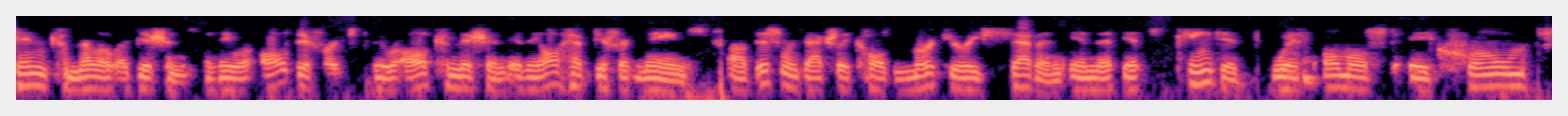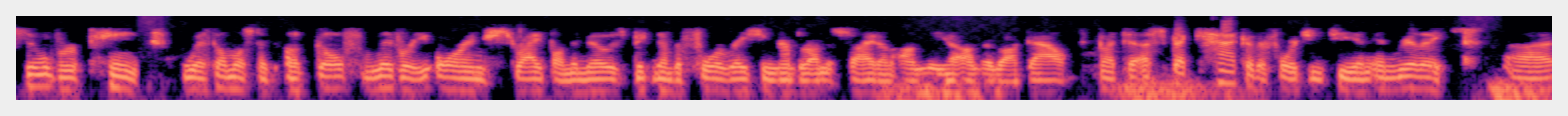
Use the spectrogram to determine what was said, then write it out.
10 Camilo editions and they were all different. They were all commissioned and they all have different names. Uh, this one's actually called Mercury 7 in that it's painted with almost a chrome silver paint with almost a, a Gulf livery orange stripe on the nose, big number four racing number on the side on, on the, uh, on the Rockdale, but uh, a spectacular Ford GT and, and really, uh,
